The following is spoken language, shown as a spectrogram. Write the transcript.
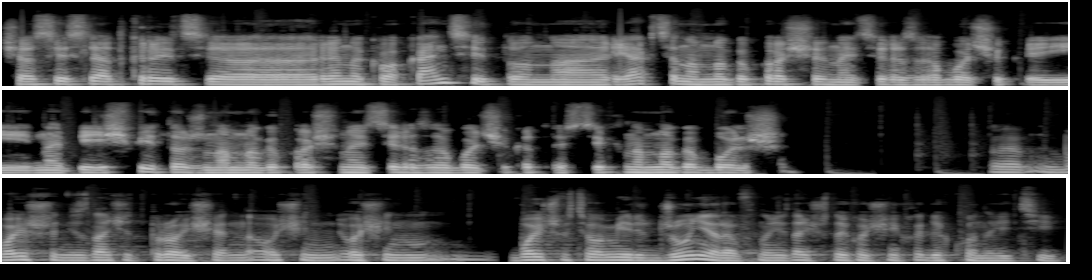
Сейчас, если открыть э, рынок вакансий, то на React намного проще найти разработчика, и на PHP тоже намного проще найти разработчика, то есть их намного больше. Э, больше не значит проще. Очень, очень больше всего в мире джуниоров, но не значит, что их очень легко найти.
